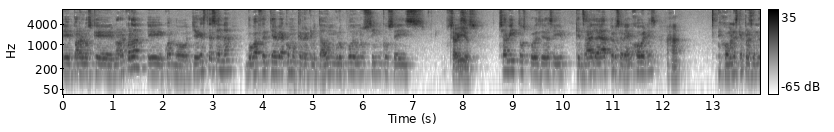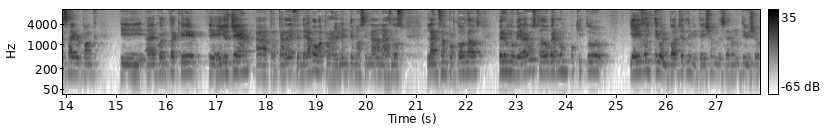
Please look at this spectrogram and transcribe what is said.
eh, para los que no recuerdan, eh, cuando llega esta escena, Boba Fett ya había como que reclutado un grupo de unos 5 o 6 Chavillos. chavitos, por decir así, quién sabe la edad, pero se veían jóvenes, Ajá. jóvenes que presenten Cyberpunk. Y da cuenta que eh, ellos llegan a tratar de defender a Boba, pero realmente no hacen nada, nada, los lanzan por todos lados. Pero me hubiera gustado verlo un poquito. Y ahí es donde digo el budget limitation de ser un TV show.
